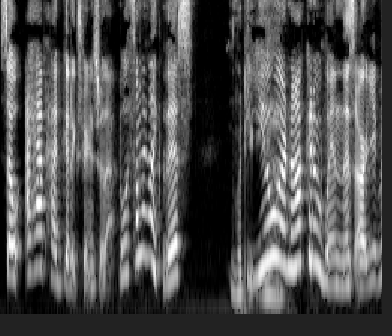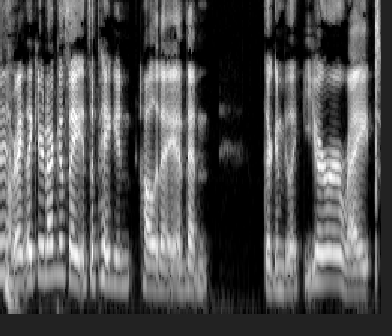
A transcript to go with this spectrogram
so I have had good experience with that but with something like this Would you, you yeah. are not going to win this argument, No. right? Like you're not going to say it's a pagan holiday and then they're going to be like, "You're right.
